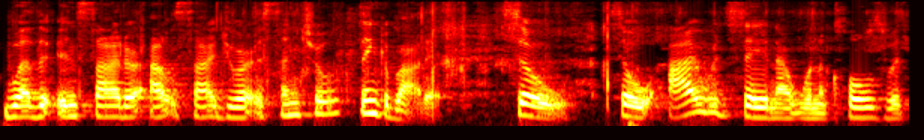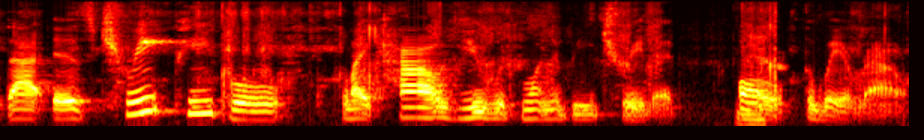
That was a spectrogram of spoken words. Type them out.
whether inside or outside, you are essential? Think about it. So, so I would say, and I want to close with that, is treat people like how you would want to be treated all yeah. the way around.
